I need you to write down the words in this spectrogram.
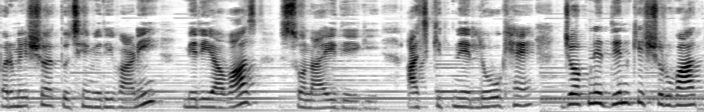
परमेश्वर तुझे मेरी वाणी, मेरी आवाज़ सुनाई देगी। आज कितने लोग हैं जो अपने दिन की शुरुआत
